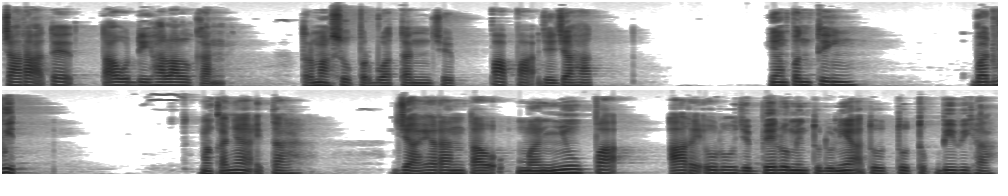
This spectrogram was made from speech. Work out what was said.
cara te tahu dihalalkan termasuk perbuatan je papa je jahat. Yang penting baduit. Makanya itah jaheran tau menyupa are ulu je belum itu dunia tu tutuk biwiha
